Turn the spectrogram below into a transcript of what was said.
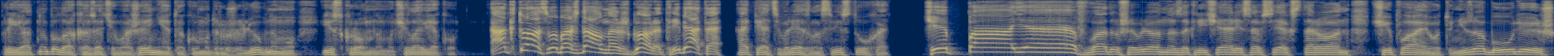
Приятно было оказать уважение такому дружелюбному и скромному человеку. «А кто освобождал наш город, ребята?» — опять влезла свистуха. «Чапаев!» — воодушевленно закричали со всех сторон. «Чапаева-то не забудешь!»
